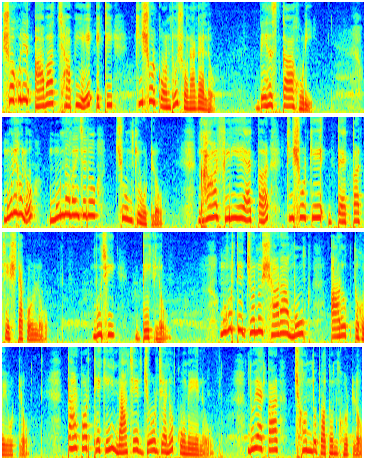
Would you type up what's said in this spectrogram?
সকলের আওয়াজ ছাপিয়ে একটি কিশোর কণ্ঠ শোনা গেল বেহস্ত কা হুড়ি। মনে হলো মুন্নাবাই যেন চমকে উঠল ঘাড় ফিরিয়ে একবার কিশোরকে দেখবার চেষ্টা করল। বুঝি দেখল। মুহূর্তের জন্য সারা মুখ আরক্ত হয়ে উঠল। তারপর থেকেই নাচের জোর যেন কমে এলো। দু একবার ছন্দ পতন ঘটল।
